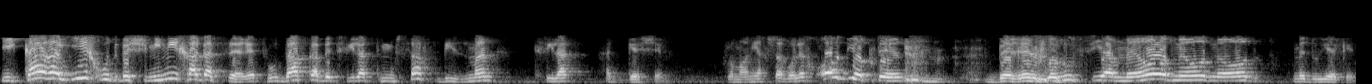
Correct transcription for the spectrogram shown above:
עיקר הייחוד בשמיני חג עצרת הוא דווקא בתפילת מוסף בזמן תפילת הגשם. כלומר, אני עכשיו הולך עוד יותר ברזולוציה מאוד מאוד מאוד מדויקת.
